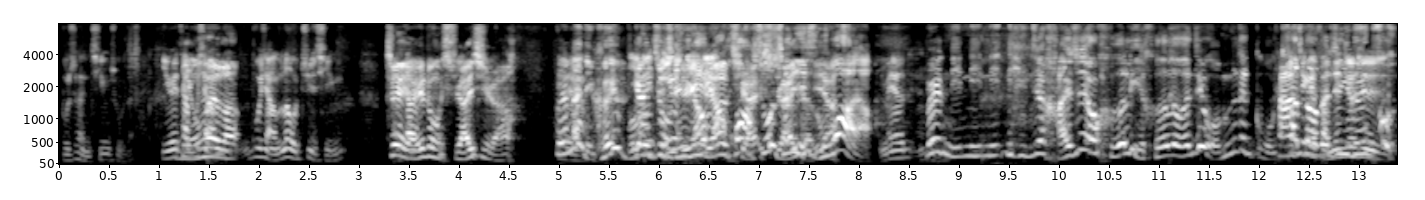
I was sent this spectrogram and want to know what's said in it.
不是很清楚的，因为他不想不想漏剧情。这有一种玄学啊。不是？那你可以不跟用你要要把话全说成全一些人话呀。没有，不是你你你你这还是要合理合逻辑。我们这我看他这个到的就是堆字，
